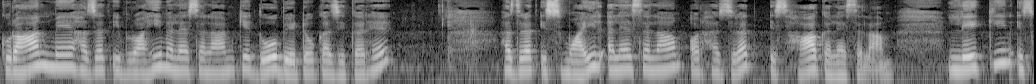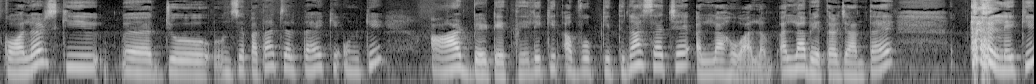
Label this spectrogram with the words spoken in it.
قرآن میں حضرت ابراہیم علیہ السلام کے دو بیٹوں کا ذکر ہے، حضرت اسماعیل علیہ السلام اور حضرت اسحاق علیہ السلام۔ لیکن اسکالرس کی جو ان سے پتہ چلتا ہے کہ ان کے آٹھ بیٹے تھے، لیکن اب وہ کتنا سچ ہے، اللہ عالم، اللہ بہتر جانتا ہے۔ لیکن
